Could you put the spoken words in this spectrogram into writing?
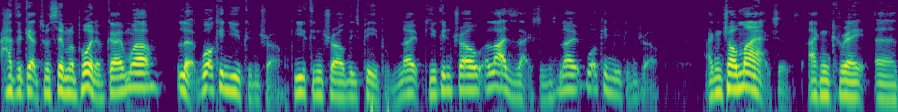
had to get to a similar point of going, well, look, what can you control? Can you control these people? Nope. Can you control Eliza's actions? Nope. What can you control? I control my actions. I can create a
